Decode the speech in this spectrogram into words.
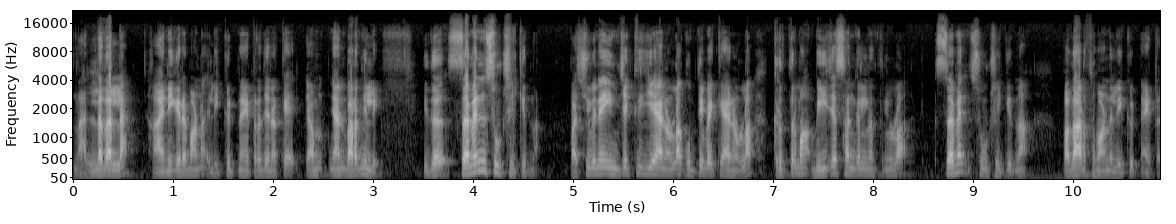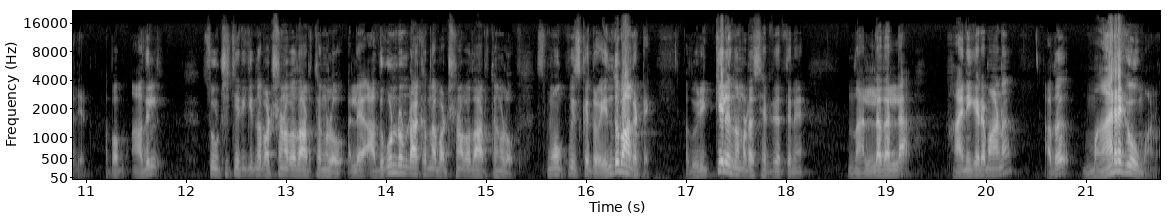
നല്ലതല്ല ഹാനികരമാണ്. ലിക്വിഡ് നൈട്രജനൊക്കെ ഞാൻ- പറഞ്ഞില്ലേ ഇത് സെമൻ സൂക്ഷിക്കുന്ന പശുവിനെ ഇഞ്ചക്ട് ചെയ്യാനുള്ള കുത്തിവെക്കാനുള്ള കൃത്രിമ ബീജസങ്കലനത്തിനുള്ള സെമൻ സൂക്ഷിക്കുന്ന പദാർത്ഥമാണ് ലിക്വിഡ് നൈട്രജൻ. അപ്പം അതിൽ സൂക്ഷിച്ചിരിക്കുന്ന ഭക്ഷണ പദാർത്ഥങ്ങളോ അല്ലെ അതുകൊണ്ടുണ്ടാക്കുന്ന ഭക്ഷണ പദാർത്ഥങ്ങളോ സ്മോക്ക് ബിസ്ക്കറ്റോ എന്തുമാകട്ടെ അതൊരിക്കലും നമ്മുടെ ശരീരത്തിന് നല്ലതല്ല ഹാനികരമാണ് അത് മാരകവുമാണ്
